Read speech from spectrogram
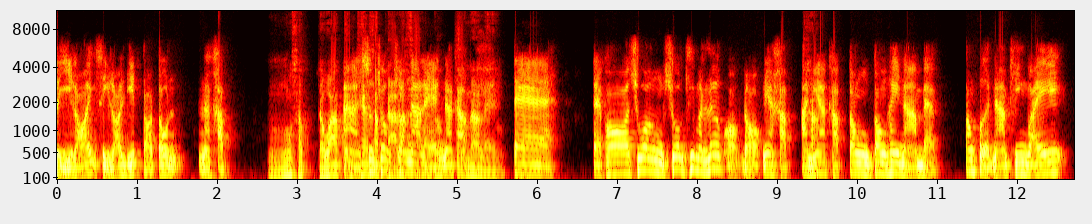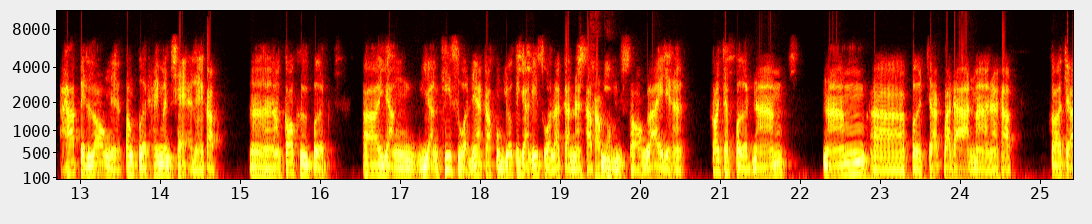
สี่ร้อยสี่ร้อยลิตรต่อต้นนะครับโอ้สัปแต่ว่าเป็นอ่าแค่ช่วงสัปดาห์ช่วงละหน้าแล้งคงนะครับช่วงหน้าแรงแต่แต่พอช่วงช่วงที่มันเริ่มออกดอกเนี่ยครับ อันเนี้ยครับต้องต้องให้น้ำแบบต้องเปิดน้ำทิ้งไว้ ถ้าเป็นร่องเนี่ย ต้องเปิดให้มันแฉะเลยครับอ่าก็คือเปิด อ่าอย่างอย่างที่สวนเนี่ยครับผมยกตัวอย่างที่สวนแล้วกันนะครับ มีอยู่สองไร่เนี่ยฮะก็จะเปิดน้ำน้ำอ่าเปิดจากบาดาลมานะครับ ก็จะ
